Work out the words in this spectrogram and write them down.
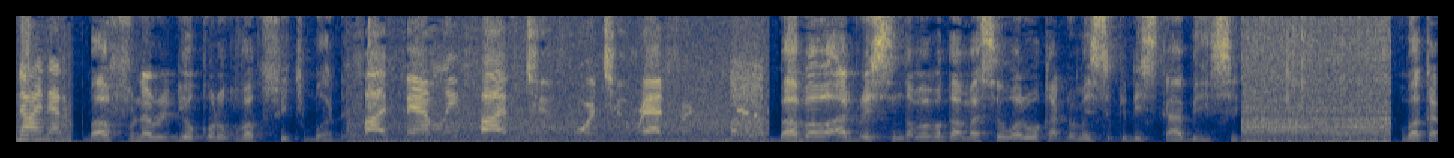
9 Adam bafuna radio call okuva ku switchboard 5 Family 5242 Radford. babawa address nga babagamba se waliwo ka domestic disturbance oba ka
